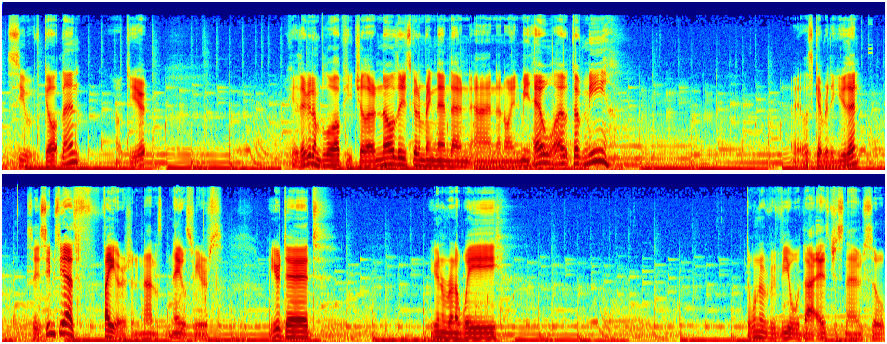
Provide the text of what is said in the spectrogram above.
Let's see what we've got then. Oh dear. Okay, they're gonna blow up each other. No, they're gonna bring them down and annoy me hell out of me. Right, let's get rid of you then. So it seems he has fighters and Negaspheres. You're dead. You're gonna run away. Don't want to reveal what that is just now, so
